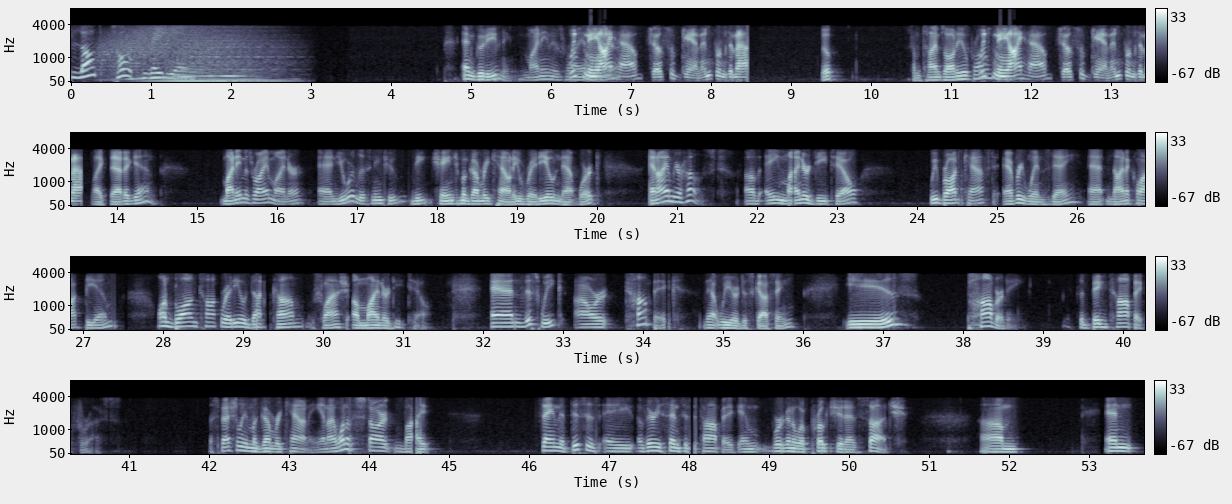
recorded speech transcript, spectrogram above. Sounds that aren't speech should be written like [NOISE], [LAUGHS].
Blog Talk Radio. And good evening. My name is Ryan. With Ryan. me, I have Joseph Gannon from Damascus. Oop. Sometimes audio problems. With me, I have Joseph Gannon from Damascus. Like that again. My name is Ryan Miner, and you are listening to the Change Montgomery County Radio Network, and I am your host of A Miner Detail. We broadcast every Wednesday at 9 o'clock p.m. on blogtalkradio.com slash A Miner Detail. And this week, our topic that we are discussing is poverty. It's a big topic for us, especially in Montgomery County. And I want to start by saying that this is a, a very sensitive topic, and we're going to approach it as such. Um, and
